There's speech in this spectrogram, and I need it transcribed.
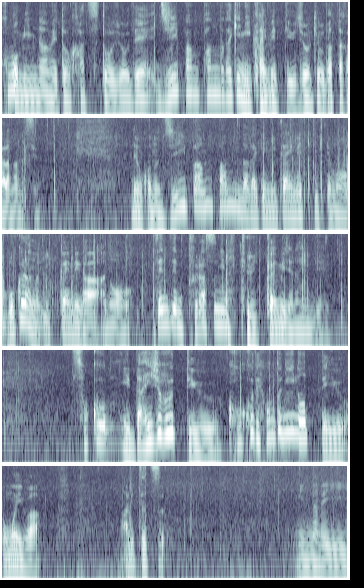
ほぼみんなアメトーク初登場でジーパンパンダだけ2回目っていう状況だったからなんですよ。でもこのジーパンパンダだけ2回目って言っても僕らの1回目があの全然プラスになってる1回目じゃないんで。そこ大丈夫っていうここで本当にいいのっていう思いはありつつみんなでいい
